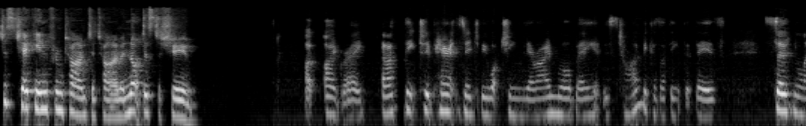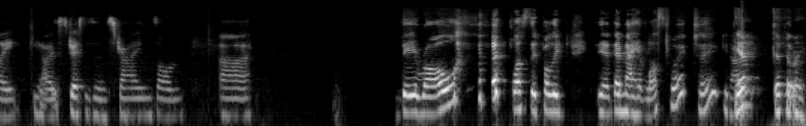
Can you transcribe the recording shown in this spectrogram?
just check in from time to time and not just assume i, I agree and i think too parents need to be watching their own well-being at this time because i think that there's certainly you know stresses and strains on uh, their role. Plus, they're probably yeah, they may have lost work too. You know, yep, definitely.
